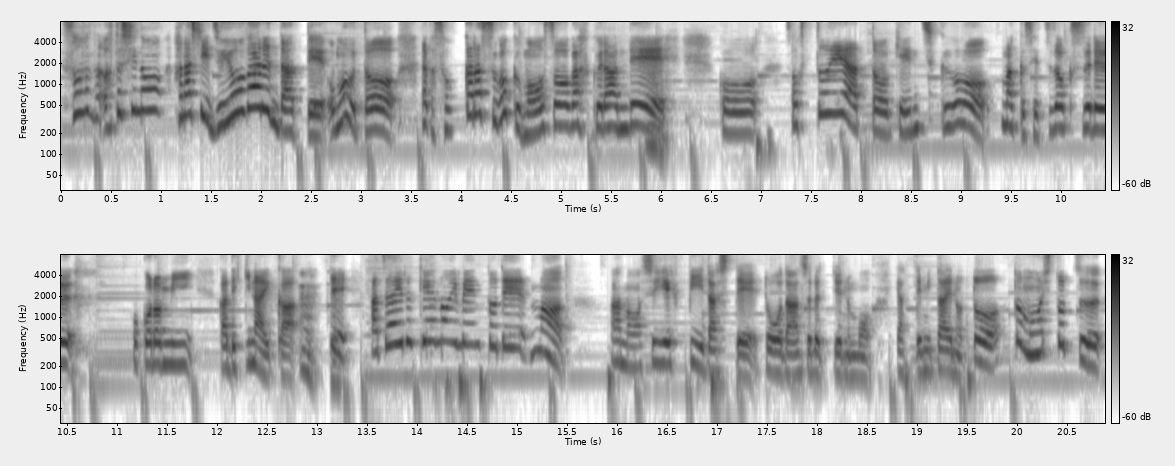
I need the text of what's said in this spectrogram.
そうな私の話需要があるんだって思うとなんかそっからすごく妄想が膨らんで、こうソフトウェアと建築をうまく接続する試みができないか、うん。うん。でアジャイル系のイベントでまああの CFP 出して登壇するっていうのもやってみたいのとあともう一つ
